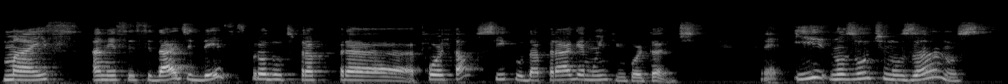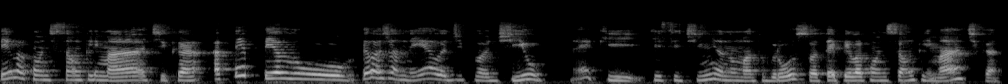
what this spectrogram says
mas a necessidade desses produtos para cortar o ciclo da praga é muito importante. Né? E nos últimos anos, pela condição climática, até pelo, pela janela de plantio né, que, que se tinha no Mato Grosso, até pela condição climática,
